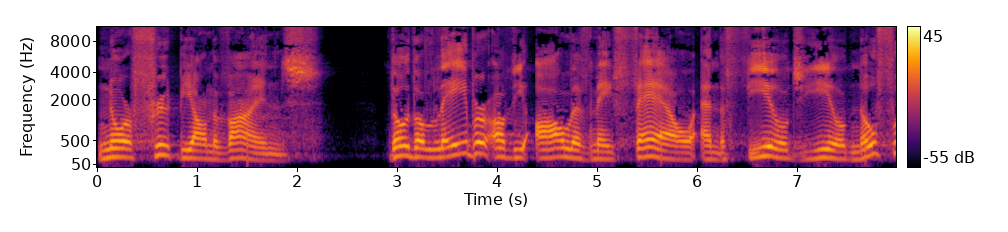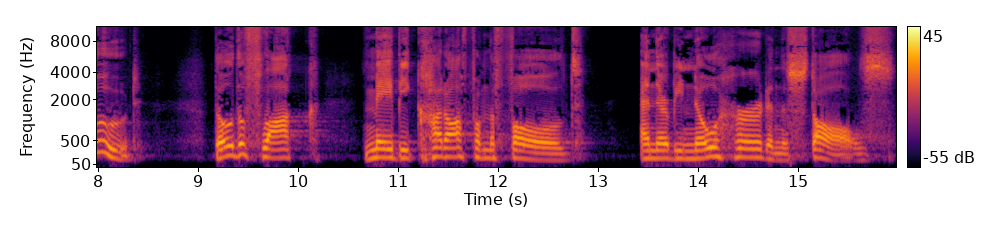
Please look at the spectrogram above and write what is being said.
nor fruit be on the vines, though the labor of the olive may fail and the fields yield no food, though the flock may be cut off from the fold, and there be no herd in the stalls,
